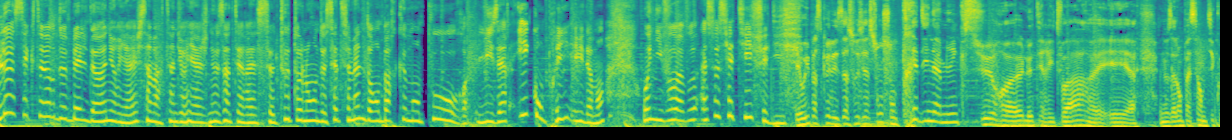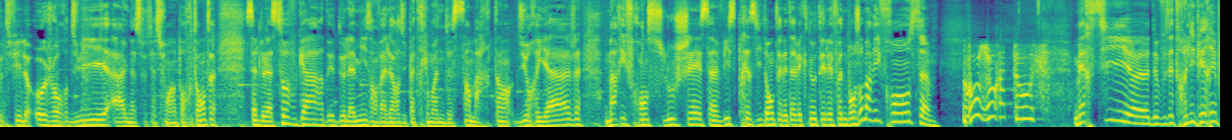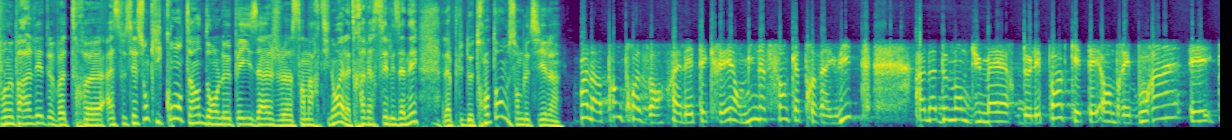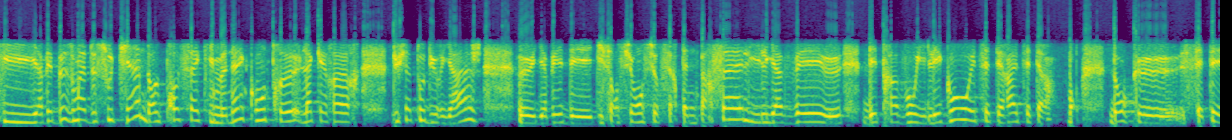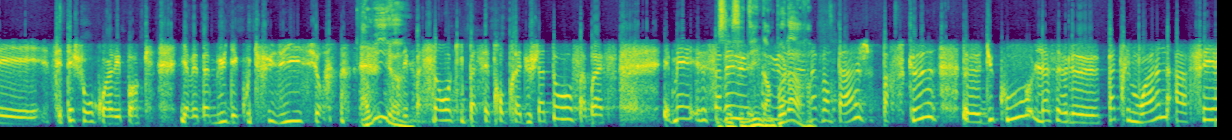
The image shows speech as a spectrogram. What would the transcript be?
Le secteur de Beldon, Uriage, Saint-Martin-d'Uriage nous intéresse tout au long de cette semaine d'embarquement pour l'Isère, y compris évidemment au niveau associatif, Eddy. Et oui, parce que les associations sont très dynamiques sur euh, le territoire et euh, nous allons passer un petit coup de fil aujourd'hui à une association importante, celle de la sauvegarde et de la mise en valeur du patrimoine de Saint-Martin-d'Uriage. Marie-France Louchet, sa vice-présidente, elle est avec nous au téléphone. Bonjour Marie-France. Bonjour à tous. Merci euh, de vous être libéré pour nous parler de votre euh, association qui compte hein, dans le paysage saint-martinois. Elle a traversé les années. Elle a plus de 30 ans, me semble-t-il. Voilà, 33 ans. Elle a été créée en 1988 à la demande du maire de l'époque, qui était André Bourrin, et qui avait besoin de soutien dans le procès qu'il menait contre l'acquéreur du château d'Uriage. Euh, il y avait des dissensions sur certaines parcelles, il y avait euh, des travaux illégaux, etc., etc. Bon, donc euh, c'était c'était chaud quoi à l'époque. Il y avait même eu des coups de fusil sur, ah oui, des passants qui passaient trop près du château. Enfin bref. Mais ça avait eu, un avantage parce que du coup le patrimoine a fait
